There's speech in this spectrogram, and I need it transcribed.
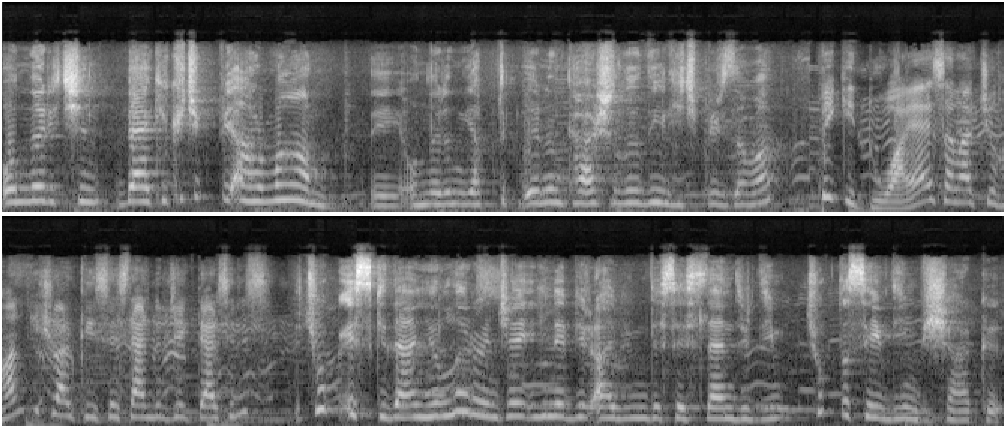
onlar için belki küçük bir armağan, onların yaptıklarının karşılığı değil hiçbir zaman. Peki duayen sanatçı hangi şarkıyı seslendirecek dersiniz? Çok eskiden, yıllar önce yine bir albümde seslendirdiğim, çok da sevdiğim bir şarkı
